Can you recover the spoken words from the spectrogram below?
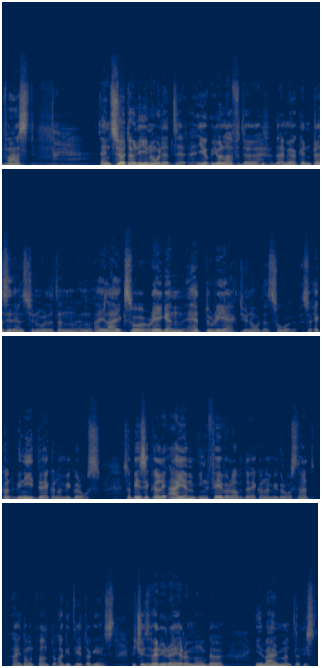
fast. And certainly, you know that uh, you, you love the, the American presidents, you know that, and, and, I like. So Reagan had to react, you know that. So, so we need the economic growth. So basically, I am in favor of the economic growth, not I don't want to agitate against, which is very rare among the environmentalists.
